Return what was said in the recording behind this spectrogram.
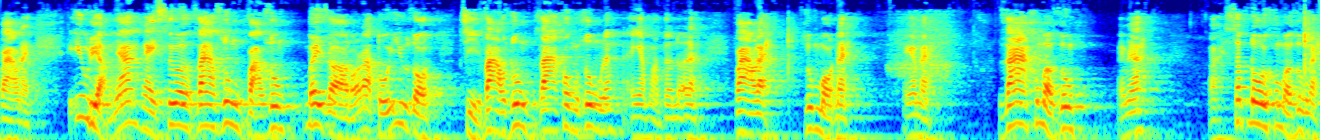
vào này. Cái ưu điểm nhá ngày xưa ra dung vào dung bây giờ nó là tối ưu rồi. Chỉ vào dung ra không dung đấy. Anh em hoàn toàn nữa này. Vào này dung một này. Anh em này. Ra không mở dung em nhá. Sấp đôi không mở dung này.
